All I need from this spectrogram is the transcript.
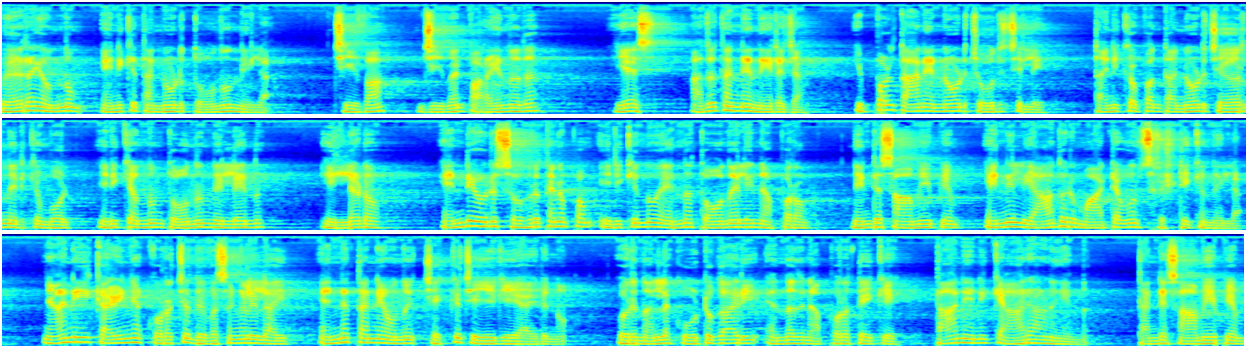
വേറെ ഒന്നും എനിക്ക് തന്നോട് തോന്നുന്നില്ല. ജീവ ജീവൻ പറയുന്നത് യെസ് അത് തന്നെ നീരജ. ഇപ്പോൾ താൻ എന്നോട് ചോദിച്ചില്ലേ തനിക്കൊപ്പം തന്നോട് ചേർന്നിരിക്കുമ്പോൾ എനിക്കൊന്നും തോന്നുന്നില്ലെന്ന്? ഇല്ലടോ. എന്റെ ഒരു സുഹൃത്തിനൊപ്പം ഇരിക്കുന്നു എന്ന തോന്നലിനപ്പുറം നിന്റെ സാമീപ്യം എന്നിൽ യാതൊരു മാറ്റവും സൃഷ്ടിക്കുന്നില്ല. ഞാൻ ഈ കഴിഞ്ഞ കുറച്ച് ദിവസങ്ങളിലായി എന്നെ തന്നെ ഒന്ന് ചെക്ക് ചെയ്യുകയായിരുന്നു. ഒരു നല്ല കൂട്ടുകാരി എന്നതിനപ്പുറത്തേക്ക് താൻ എനിക്ക് ആരാണ് എന്ന്. തന്റെ സാമീപ്യം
